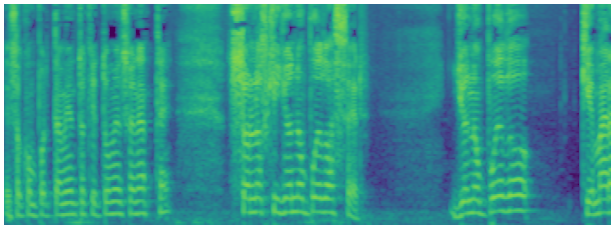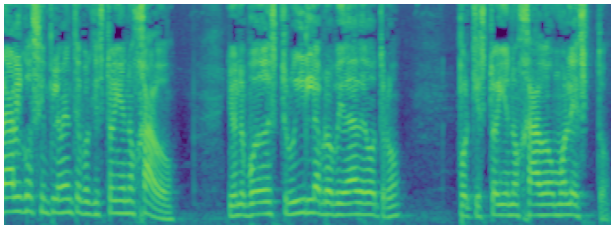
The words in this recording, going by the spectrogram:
esos comportamientos que tú mencionaste, son los que yo no puedo hacer. Yo no puedo quemar algo simplemente porque estoy enojado. Yo no puedo destruir la propiedad de otro porque estoy enojado o molesto.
